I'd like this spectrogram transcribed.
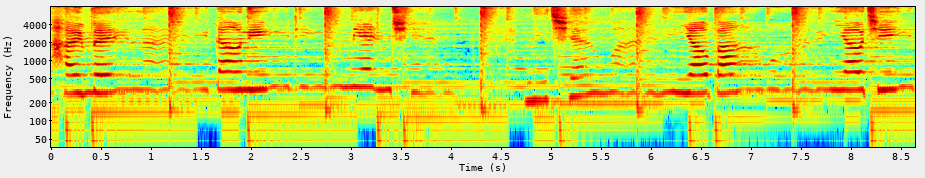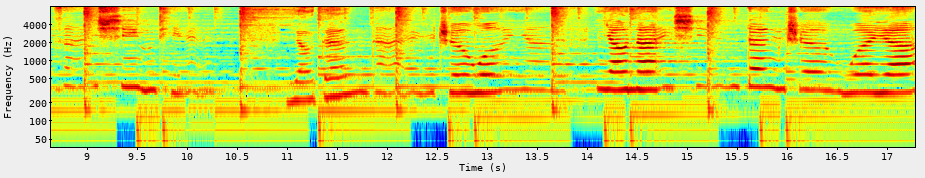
还没来到你的面前，你千万要把我要记在心田，要等待着我。要耐心等着我呀，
